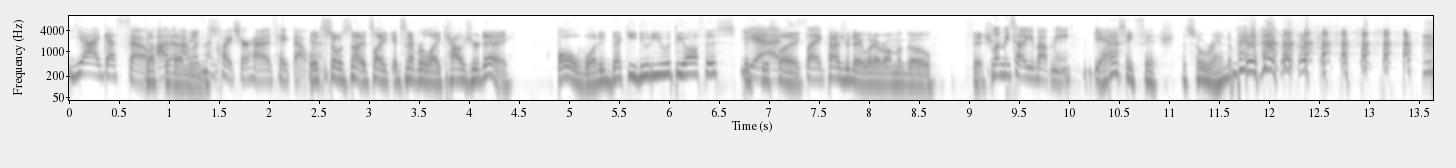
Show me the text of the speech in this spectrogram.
Yeah, I guess so. That's I, what that I wasn't quite sure how to take that one. It's so it's not. It's like it's never like, how's your day? Oh, what did Becky do to you at the office? It's Yeah, just it's like, just like- how's your day? Whatever. I'm gonna go fish. Let me tell you about me. Why did Yeah. I say fish? That's so random.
